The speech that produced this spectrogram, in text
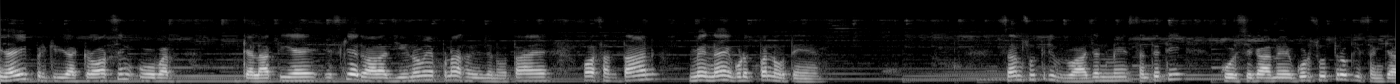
यही प्रक्रिया क्रॉसिंग ओवर कहलाती है। इसके द्वारा जीनों में पुनः संयोजन होता है और संतान में नए गुण उत्पन्न होते हैं। समसूत्री विभाजन में संतति कोशिका में गुणसूत्रों की संख्या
